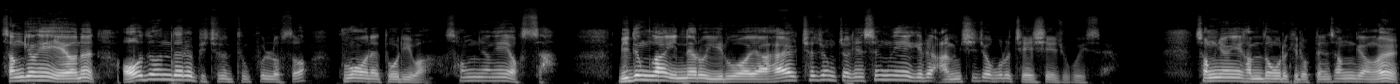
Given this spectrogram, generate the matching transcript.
성경의 예언은 어두운 데를 비추는 등불로서 구원의 도리와 성령의 역사, 믿음과 인내로 이루어야 할 최종적인 승리의 길을 암시적으로 제시해 주고 있어요. 성령의 감동으로 기록된 성경을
